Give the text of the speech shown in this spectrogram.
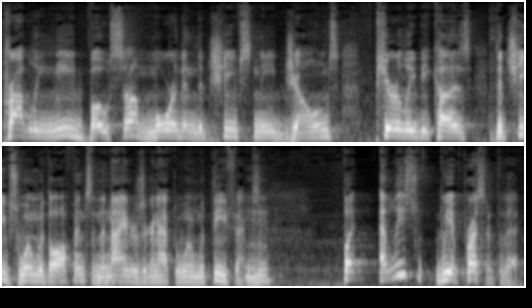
probably need Bosa more than the Chiefs need Jones purely because the Chiefs win with offense and the Niners are going to have to win with defense. Mm-hmm. But at least we have precedent for that.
